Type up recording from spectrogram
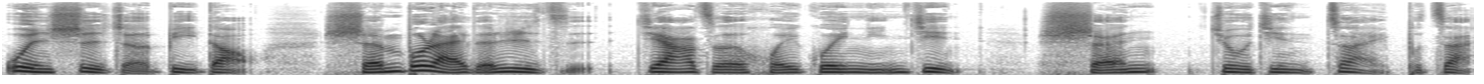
问世者必到；神不来的日子，家则回归宁静。神究竟在不在？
